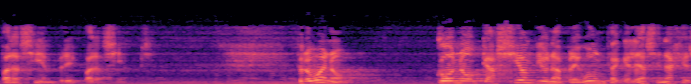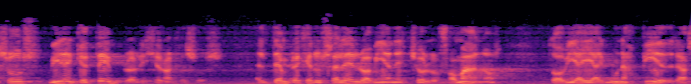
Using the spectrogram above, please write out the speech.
para siempre, para siempre. Pero bueno, con ocasión de una pregunta que le hacen a Jesús, miren qué templo le hicieron a Jesús. El templo de Jerusalén lo habían hecho los romanos, todavía hay algunas piedras,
